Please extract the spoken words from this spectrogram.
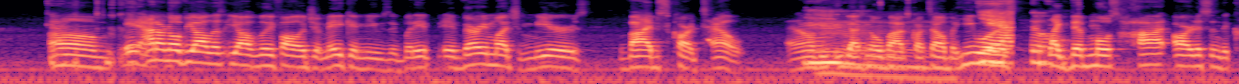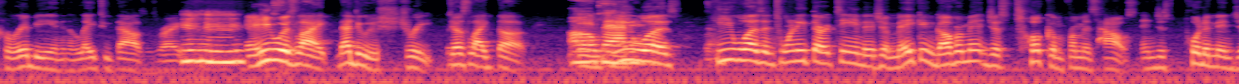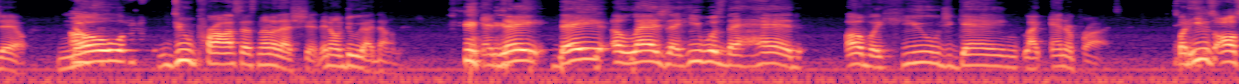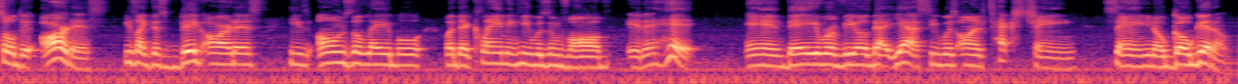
Um, and I don't know if y'all y'all really follow Jamaican music, but it, it very much mirrors Vybz Kartel. I don't know if you guys know Vybz Kartel, but he was yeah. Like the most hot artist in the Caribbean in the late 2000s, right? Mhm. And he was like that dude is street, just like Thug. Oh, he was he was in 2013. The Jamaican government just took him from his house and just put him in jail. No due process, none of that shit. They don't do that down there. and they they allege that he was the head of a huge gang like enterprise. But he was also the artist. He's like this big artist. He owns the label, but they're claiming he was involved in a hit. And they revealed that yes, he was on a text chain saying, you know, go get him.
